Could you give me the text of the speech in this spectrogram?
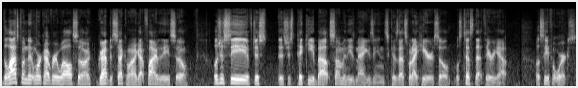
the last one didn't work out very well, so I grabbed a second one. I got five of these, so we'll just see if just it's just picky about some of these magazines because that's what I hear. So let's test that theory out. Let's see if it works.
